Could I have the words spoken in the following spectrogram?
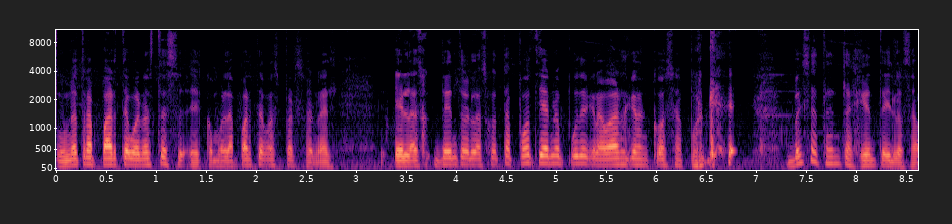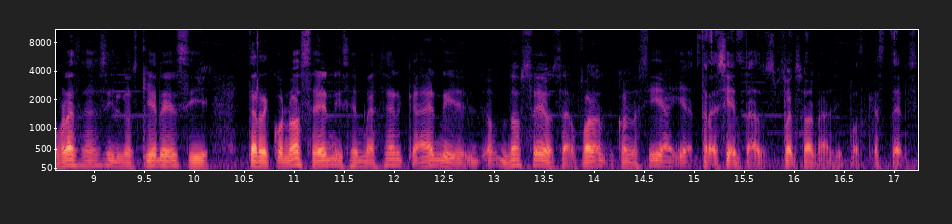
en otra parte, bueno, esta es eh, como la parte más personal dentro de las JPOT ya no pude grabar gran cosa porque ves a tanta gente y los abrazas y los quieres y te reconocen y se me acercan y no sé, o sea, fueron, conocí a 300 personas y podcasters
